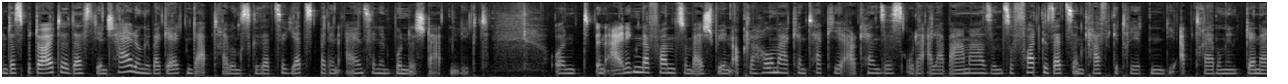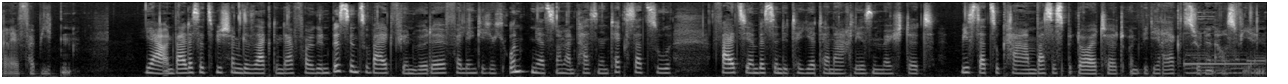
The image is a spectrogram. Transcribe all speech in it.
Und das bedeutet, dass die Entscheidung über geltende Abtreibungsgesetze jetzt bei den einzelnen Bundesstaaten liegt. Und in einigen davon, zum Beispiel in Oklahoma, Kentucky, Arkansas oder Alabama, sind sofort Gesetze in Kraft getreten, die Abtreibungen generell verbieten. Ja, und weil das jetzt, wie schon gesagt, in der Folge ein bisschen zu weit führen würde, verlinke ich euch unten jetzt nochmal einen passenden Text dazu, falls ihr ein bisschen detaillierter nachlesen möchtet, wie es dazu kam, was es bedeutet und wie die Reaktionen ausfielen.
